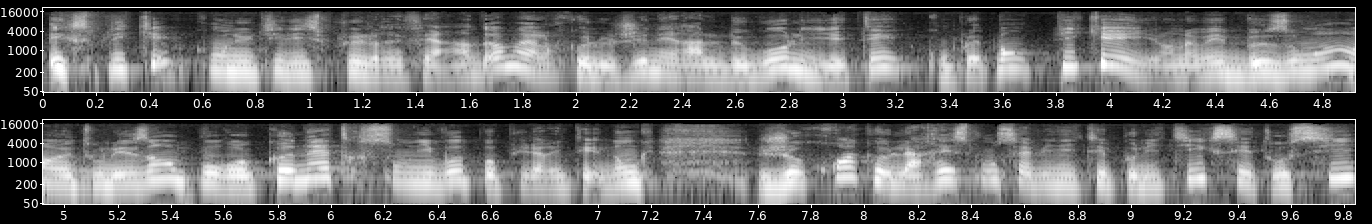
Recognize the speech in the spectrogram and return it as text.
expliquer qu'on n'utilise plus le référendum alors que le général de Gaulle y était complètement piqué. Il en avait besoin euh, tous les ans pour connaître son niveau de popularité. Donc je crois que la responsabilité politique, c'est aussi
